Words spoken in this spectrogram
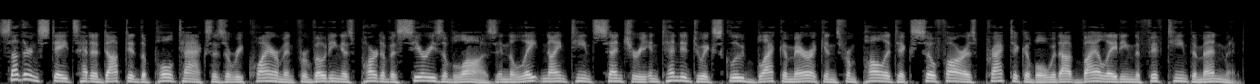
Southern states had adopted the poll tax as a requirement for voting as part of a series of laws in the late 19th century intended to exclude black Americans from politics so far as practicable without violating the Fifteenth Amendment.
